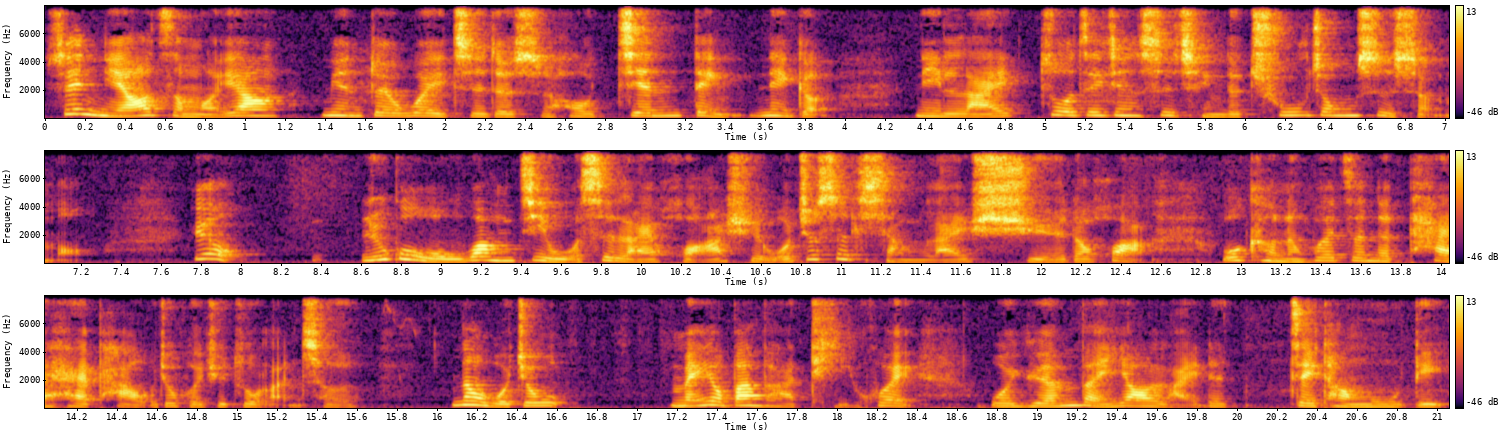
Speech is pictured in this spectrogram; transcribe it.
所以你要怎么样面对未知的时候，坚定那个你来做这件事情的初衷是什么？因为如果我忘记我是来滑雪，我就是想来学的话，我可能会真的太害怕，我就回去坐缆车，那我就没有办法体会。我原本要来的这趟目的，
